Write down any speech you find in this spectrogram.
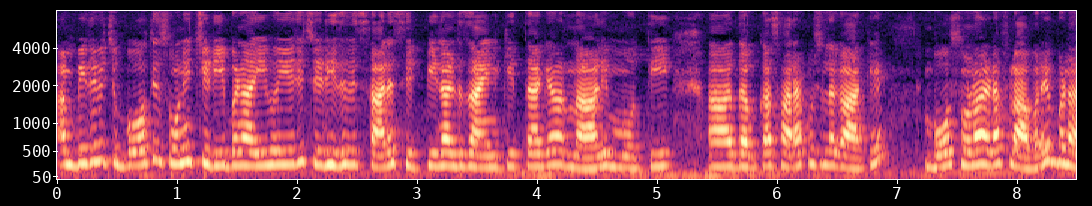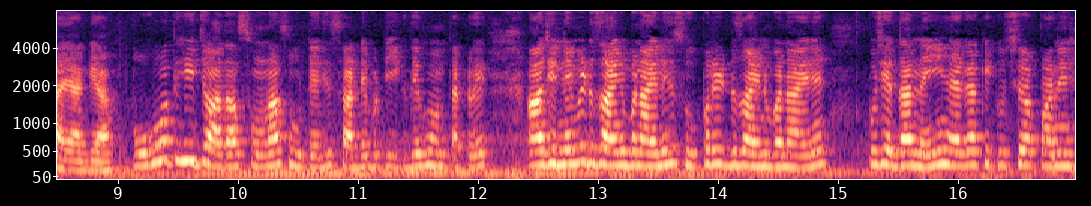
ਅੰਬੀ ਦੇ ਵਿੱਚ ਬਹੁਤ ਹੀ ਸੋਹਣੀ ਚਿੜੀ ਬਣਾਈ ਹੋਈ ਹੈ ਜੀ। ਚਿੜੀ ਦੇ ਵਿੱਚ ਸਾਰੇ ਸਿੱਪੀ ਨਾਲ ਡਿਜ਼ਾਈਨ ਕੀਤਾ ਗਿਆ ਔਰ ਨਾਲ ਹੀ ਮੋਤੀ ਦਬਕਾ ਸਾਰਾ ਕੁਝ ਲਗਾ ਕੇ ਬਹੁਤ ਸੋਹਣਾ ਜਿਹੜਾ ਫਲਾਵਰ ਇਹ ਬਣਾਇਆ ਗਿਆ। ਬਹੁਤ ਹੀ ਜ਼ਿਆਦਾ ਸੋਹਣਾ ਸੂਟ ਹੈ ਜੀ ਸਾਡੇ ਬੁਟੀਕ ਦੇ ਹੁਣ ਤੱਕ ਦੇ। ਆ ਜਿੰਨੇ ਵੀ ਡਿਜ਼ਾਈਨ ਬਣਾਏ ਨੇ ਜੀ ਸੁਪਰ ਹਿੱਟ ਡਿਜ਼ਾਈਨ ਬਣਾਏ ਨੇ। ਕੁਝ ਇਦਾਂ ਨਹੀਂ ਹੈਗਾ ਕਿ ਕੁਝ ਆਪਾਂ ਨੇ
